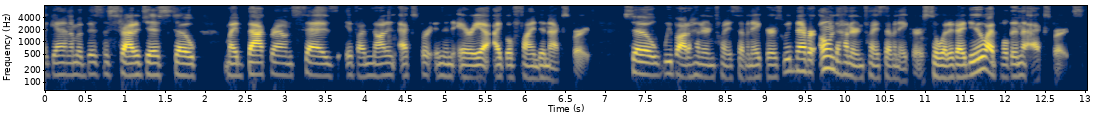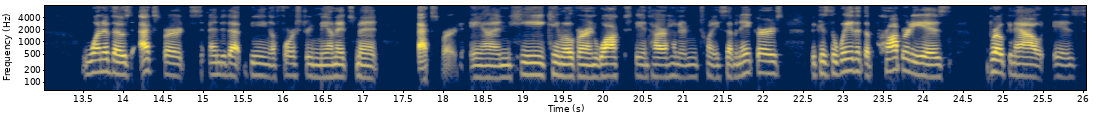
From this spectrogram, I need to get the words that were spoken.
again, I'm a business strategist, so my background says if I'm not an expert in an area, I go find an expert. So we bought 127 acres. We'd never owned 127 acres. So what did I do? I pulled in the experts. One of those experts ended up being a forestry management expert and he came over and walked the entire 127 acres because the way that the property is broken out is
